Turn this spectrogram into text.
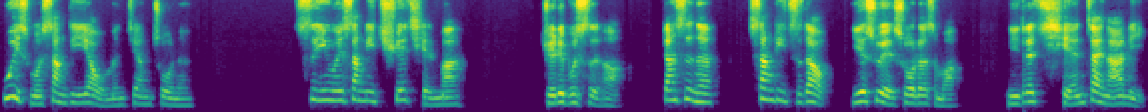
为什么上帝要我们这样做呢？是因为上帝缺钱吗？绝对不是啊。但是呢，上帝知道，耶稣也说了什么？你的钱在哪里，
